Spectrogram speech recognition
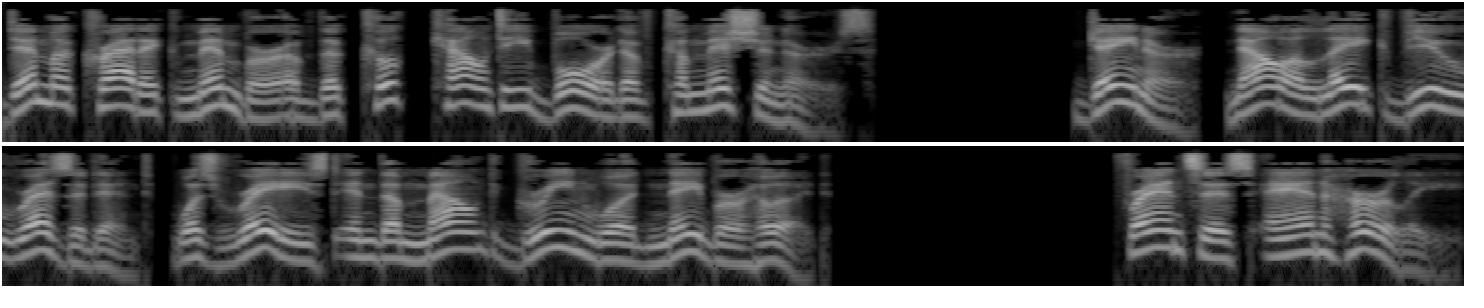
Democratic member of the Cook County Board of Commissioners. Gainer, now a Lakeview resident, was raised in the Mount Greenwood neighborhood. Frances Ann Hurley,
